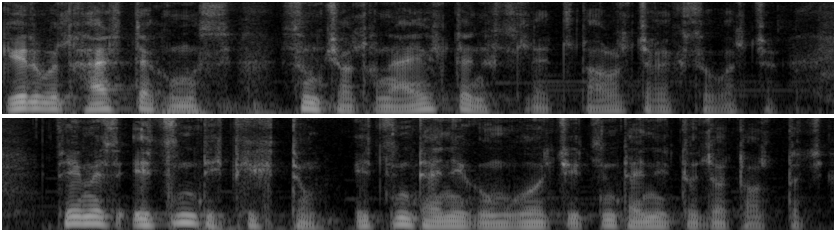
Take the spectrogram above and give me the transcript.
гэр бүл хайртай хүмүүс сүм чуулганы аюултай нөхцөл байдалд оруулж байгаа гэсэн үг болж байгаа. Тиймээс эзэнд итгэх түн, эзэн таныг өмгөөлж, эзэн таны төлөө тулдаж,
